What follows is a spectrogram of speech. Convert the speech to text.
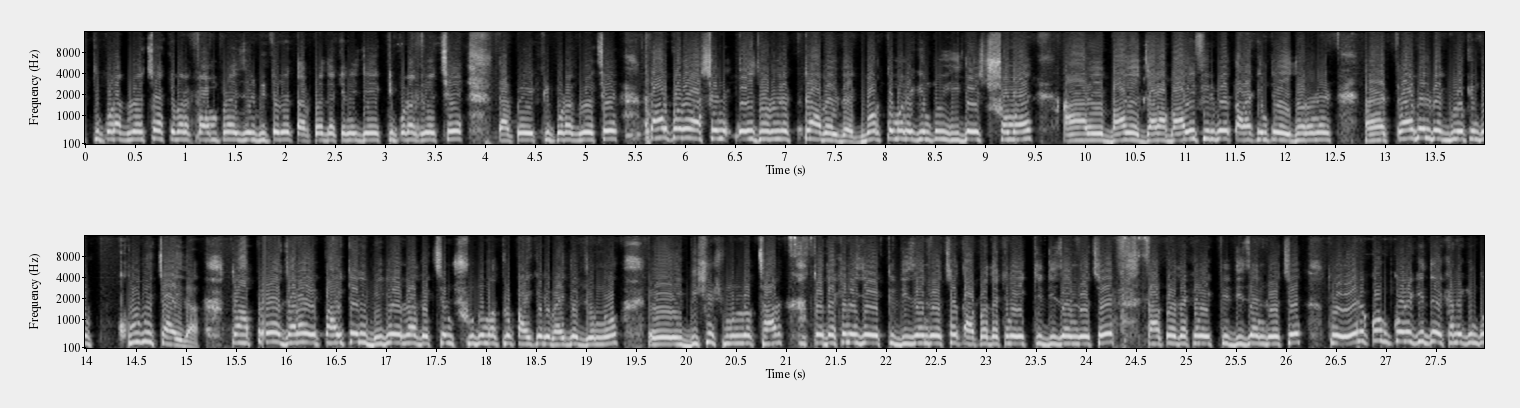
একটি প্রোডাক্ট রয়েছে একেবারে কম প্রাইজের ভিতরে তারপরে দেখেন এই যে একটি প্রোডাক্ট রয়েছে তারপরে একটি প্রোডাক্ট রয়েছে তারপরে আসেন এই ধরনের ট্রাভেল ব্যাগ বর্তমানে কিন্তু ঈদের সময় আর বাড়ি যারা বাড়ি ফিরবে তারা কিন্তু এই ধরনের ট্রাভেল ব্যাগগুলো কিন্তু খুবই চাহিদা। তো আপনারা যারা এই পাইকারি ভিডিওটা দেখছেন শুধুমাত্র পাইকারি ভাইদের জন্য এই বিশেষ মূল্য ছাড় তো দেখেন এই যে একটি ডিজাইন রয়েছে তারপরে দেখেন একটি ডিজাইন রয়েছে তারপরে দেখেন একটি ডিজাইন রয়েছে। তো এরকম করে কিন্তু এখানে কিন্তু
